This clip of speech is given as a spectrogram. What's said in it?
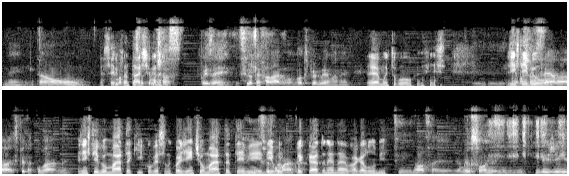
Né? Então. É série uma pessoa que fantástica, tem uma né? chance- Pois é, vocês até falaram no outro programa, né? É, muito bom. E A gente é uma teve um- espetacular, né? A gente teve o Mata aqui conversando com a gente, e o Mata teve Isso, com livro publicado né, na Vagalume. Sim, nossa, é, é o meu sonho, ver ele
